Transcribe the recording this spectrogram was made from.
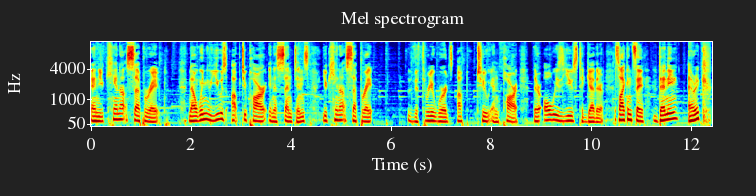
and you cannot separate. Now, when you use up to par in a sentence, you cannot separate the three words up to and par. They're always used together. So I can say, Denny, Eric,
